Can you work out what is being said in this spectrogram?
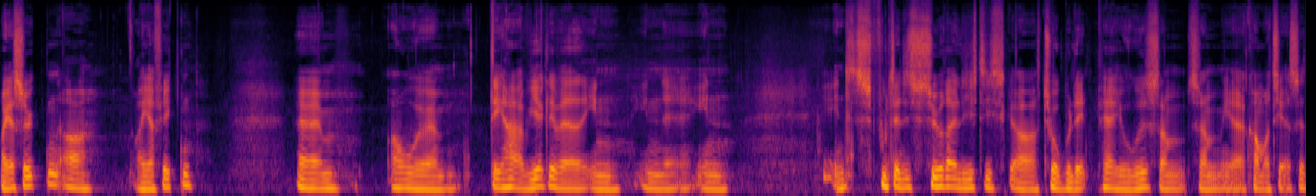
Og jeg søgte den, og, og jeg fik den. Øhm, og øhm, det har virkelig været en, en, øh, en, en fuldstændig surrealistisk og turbulent periode, som, som jeg kommer til at se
